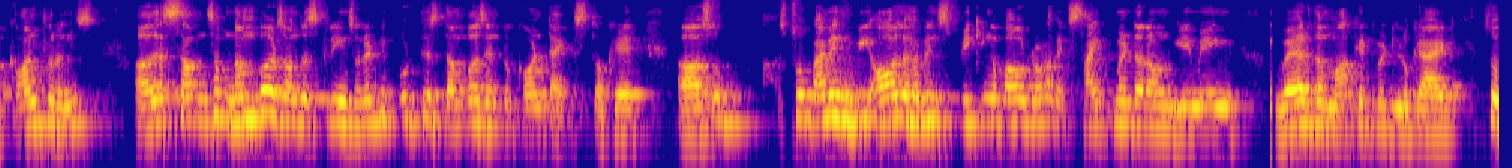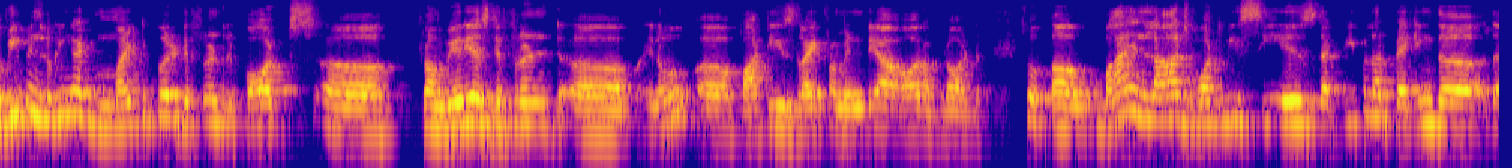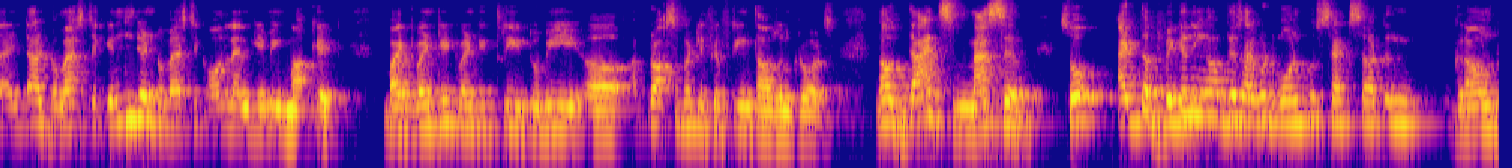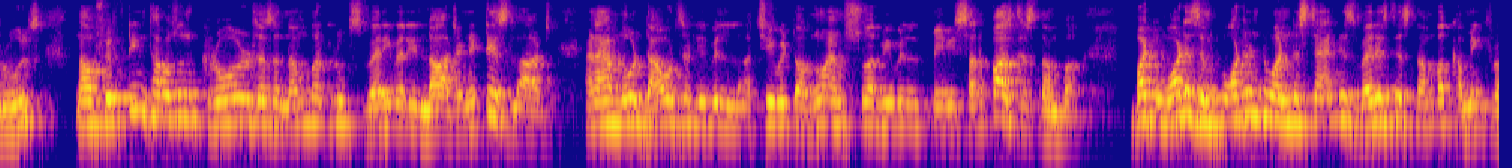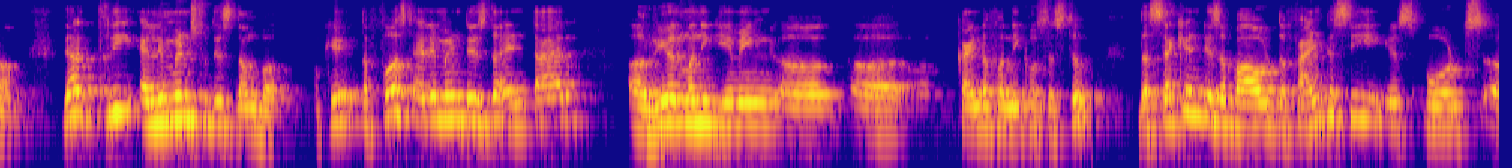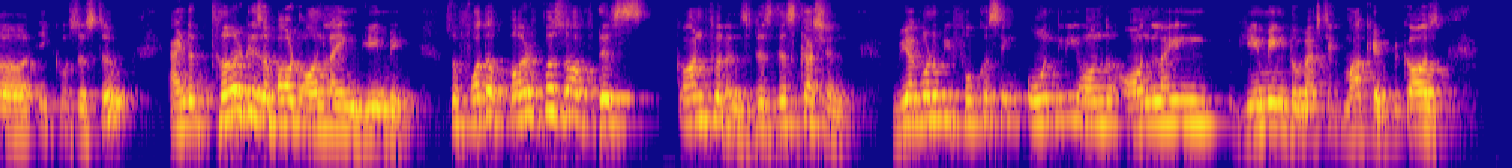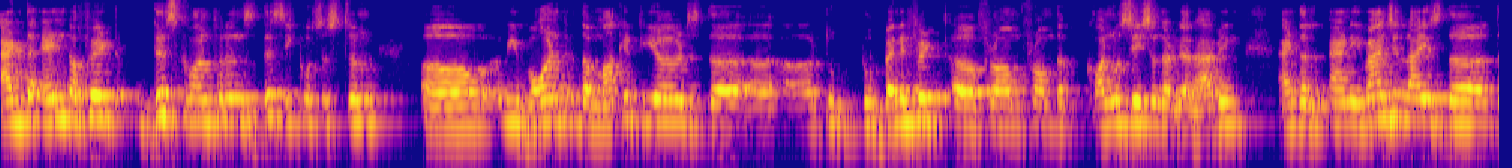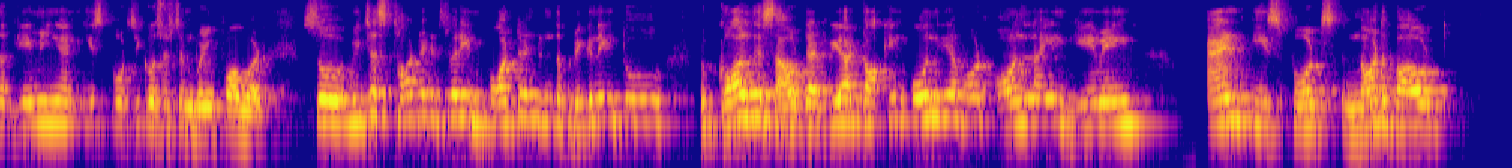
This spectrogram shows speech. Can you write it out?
conference. Uh, there's some, some numbers on the screen. So let me put these numbers into context. Okay. Uh, so, so I mean, we all have been speaking about a lot of excitement around gaming, where the market would look at. So we've been looking at multiple different reports uh, from various different, uh, you know, uh, parties, right from India or abroad. So uh, by and large, what we see is that people are pegging the, the entire domestic, Indian domestic online gaming market by 2023 to be uh, approximately 15,000 crores. Now that's massive. So at the beginning of this, I would want to set certain ground rules. Now 15,000 crores as a number looks very, very large and it is large. And I have no doubts that we will achieve it or no, I'm sure we will maybe surpass this number. But what is important to understand is where is this number coming from? There are three elements to this number. Okay, the first element is the entire uh, real money gaming uh, uh, kind of an ecosystem. The second is about the fantasy sports uh, ecosystem. And the third is about online gaming. So, for the purpose of this conference, this discussion, we are going to be focusing only on the online gaming domestic market because at the end of it, this conference, this ecosystem uh, we want the marketeers the, uh, uh, to, to benefit uh, from, from the conversation that we are having and, the, and evangelize the, the gaming and esports ecosystem going forward. So we just thought that it's very important in the beginning to, to call this out that we are talking only about online gaming and esports, not about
